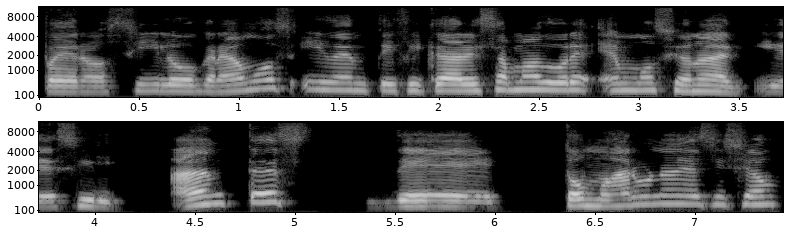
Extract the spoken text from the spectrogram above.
pero si logramos identificar esa madurez emocional y decir, antes de tomar una decisión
